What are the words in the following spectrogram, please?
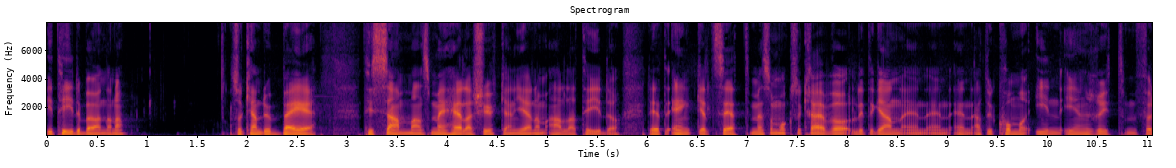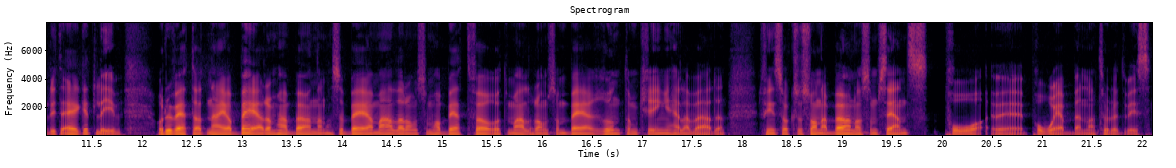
i tidebönerna så kan du be tillsammans med hela kyrkan genom alla tider. Det är ett enkelt sätt, men som också kräver lite grann en, en, en, att du kommer in i en rytm för ditt eget liv. Och du vet att när jag ber de här bönerna så ber jag med alla de som har bett förut, med alla de som ber runt omkring i hela världen. Det finns också sådana böner som sänds på, eh, på webben naturligtvis.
